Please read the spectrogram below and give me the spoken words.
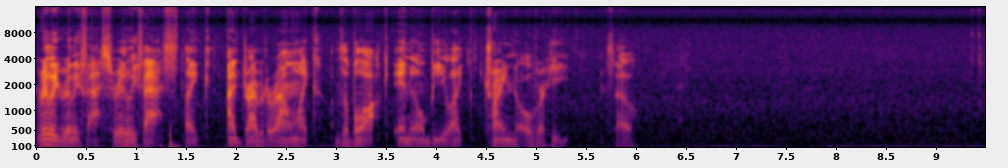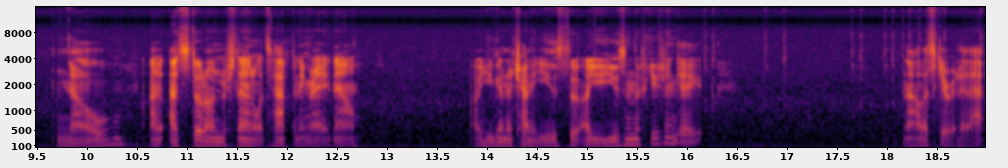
really, really fast, really fast. Like, I drive it around, like, the block, and it'll be, like, trying to overheat. So. No. I, I still don't understand what's happening right now. Are you gonna try to use the, are you using the fusion gate? Now let's get rid of that.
